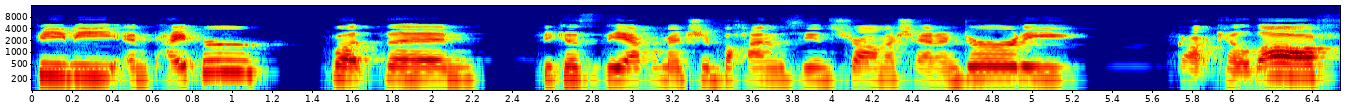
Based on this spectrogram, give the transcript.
Phoebe, and Piper, but then because of the aforementioned behind the scenes drama, Shannen Doherty got killed off.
